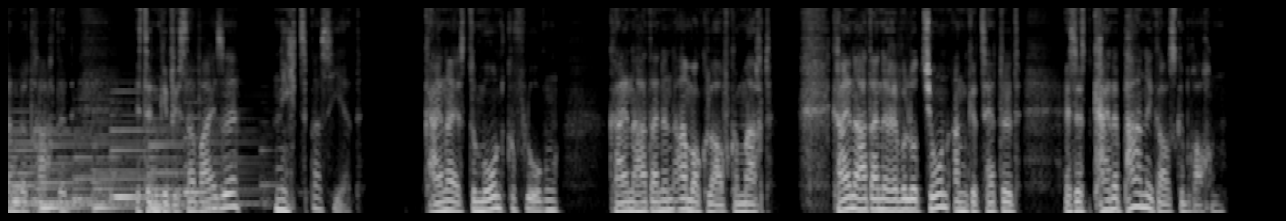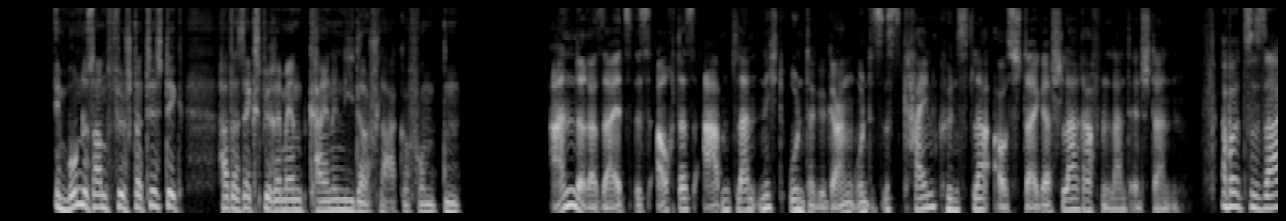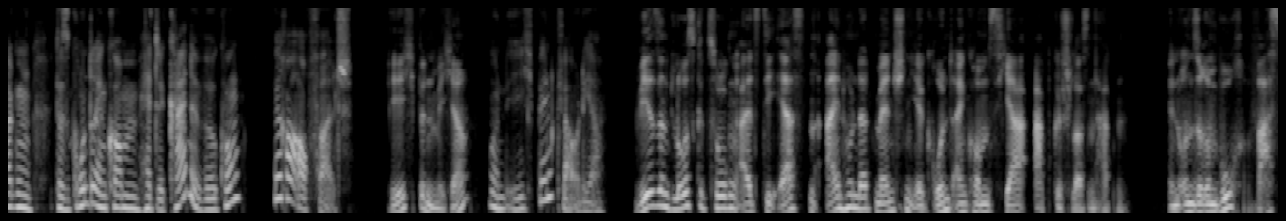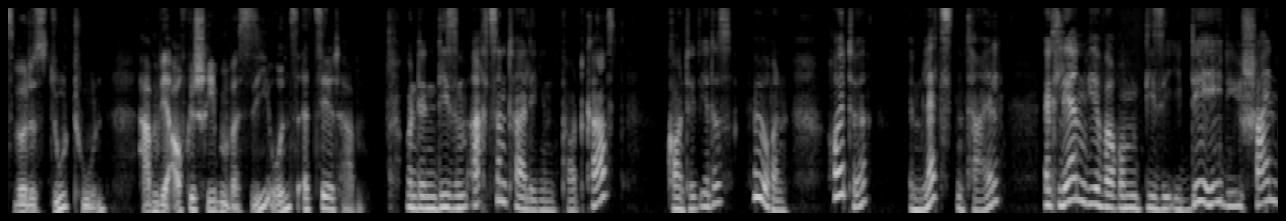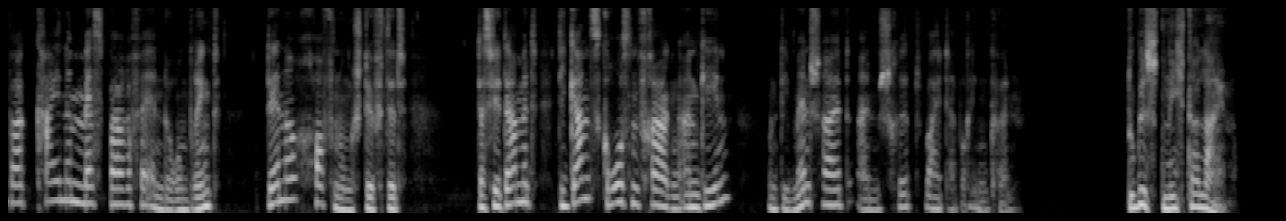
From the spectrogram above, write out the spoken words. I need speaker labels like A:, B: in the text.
A: nüchtern betrachtet, ist in gewisser Weise nichts passiert. Keiner ist zum Mond geflogen, keiner hat einen Amoklauf gemacht, keiner hat eine Revolution angezettelt, es ist keine Panik ausgebrochen. Im Bundesamt für Statistik hat das Experiment keinen Niederschlag gefunden.
B: Andererseits ist auch das Abendland nicht untergegangen und es ist kein Künstler-Aussteiger Schlaraffenland entstanden.
C: Aber zu sagen, das Grundeinkommen hätte keine Wirkung, wäre auch falsch.
B: Ich bin Micha.
C: Und ich bin Claudia.
B: Wir sind losgezogen, als die ersten 100 Menschen ihr Grundeinkommensjahr abgeschlossen hatten. In unserem Buch Was würdest du tun? haben wir aufgeschrieben, was Sie uns erzählt haben.
C: Und in diesem 18-teiligen Podcast konntet ihr das hören. Heute, im letzten Teil, erklären wir, warum diese Idee, die scheinbar keine messbare Veränderung bringt, dennoch Hoffnung stiftet, dass wir damit die ganz großen Fragen angehen und die Menschheit einen Schritt weiterbringen können.
A: Du bist nicht allein.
